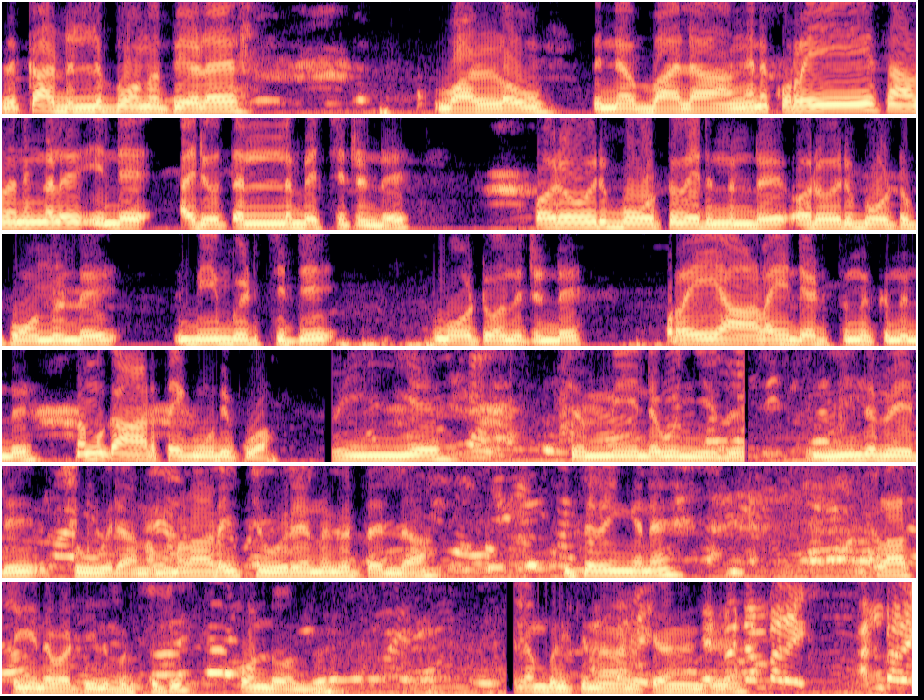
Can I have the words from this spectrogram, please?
ഇത് കടലിൽ പോന്നപ്പോളെ വള്ളവും പിന്നെ ബല അങ്ങനെ കുറേ സാധനങ്ങൾ ഇതിന്റെ അരുവത്തെല്ലാം വെച്ചിട്ടുണ്ട്. ഓരോ ബോട്ട് വരുന്നുണ്ട്. ഓരോ ബോട്ട് പോകുന്നുണ്ട്. മീൻ പിടിച്ചിട്ട് ബോട്ട് വന്നിട്ടുണ്ട്. കുറേ ആളെ അതിന്റെ അടുത്ത് നിൽക്കുന്നുണ്ട്. നമുക്ക് ആടത്തേക്ക് കൂടി പോവാം. ചെറിയ ചെമ്മീന്റെ കുഞ്ഞിത് മീനിന്റെ പേര് ചൂര. നമ്മളാടെ ഈ ചൂരയൊന്നും കിട്ടില്ല ഇപ്പൊ പ്ലാസ്റ്റിക്കിന്റെ പട്ടിയിൽ പിടിച്ചിട്ട് കൊണ്ടുവന്നത്. എല്ലാം വിളിക്കുന്ന കാണിക്കാൻ വേണ്ടി എണ്ണൂറ്റമ്പത് അൻപത്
